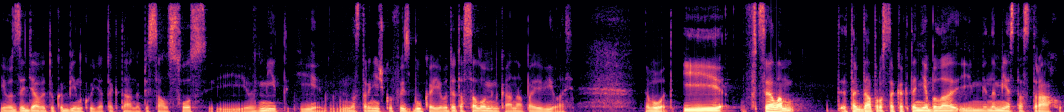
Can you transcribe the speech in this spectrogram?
И вот зайдя в эту кабинку, я тогда написал СОС и в МИД, и на страничку Фейсбука. И вот эта соломинка, она появилась. Вот. И в целом т- тогда просто как-то не было именно места страху.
